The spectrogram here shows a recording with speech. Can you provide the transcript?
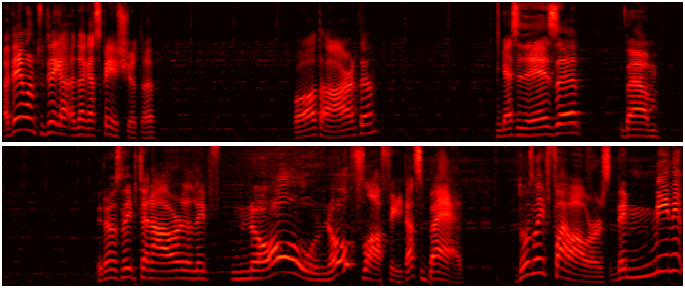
I didn't want to take a, like a screenshot. Uh. What art? Guess it is. Uh, damn. You don't sleep 10 hours, you sleep... No, no, Fluffy. That's bad. Don't sleep 5 hours. The minimum...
